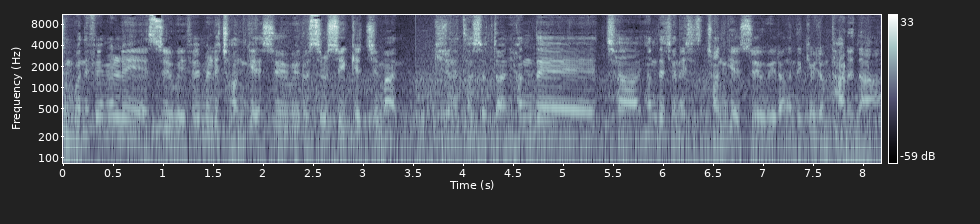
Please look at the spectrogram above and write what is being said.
충분히 패밀리 SUV, 패밀리 전기 SUV로 쓸 수 있겠지만 기존에 탔었던 현대차, 현대 제네시스 전기 SUV랑은 느낌이 좀 다르다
